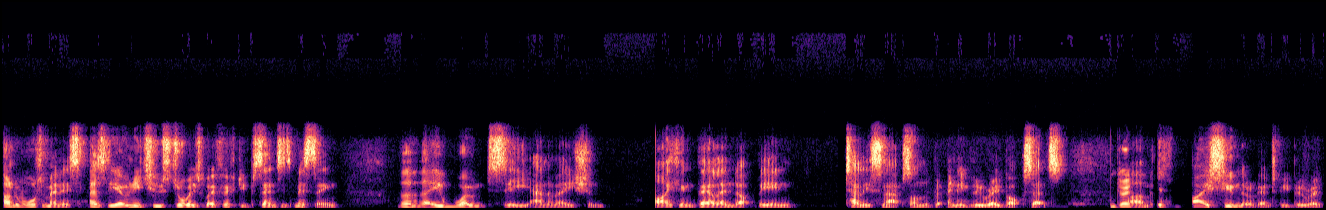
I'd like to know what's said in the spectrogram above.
Underwater Menace as the only two stories where fifty percent is missing. That they won't see animation. I think they'll end up being telly snaps on the, any Blu-ray box sets. Okay. Um, if I assume there are going to be Blu-ray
